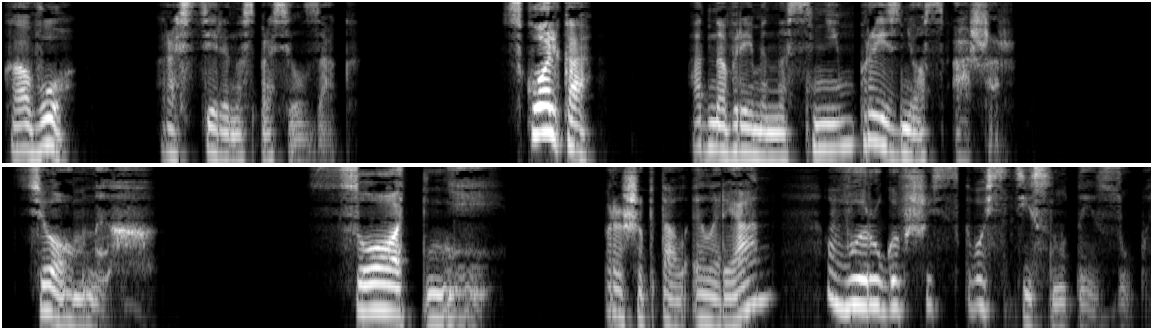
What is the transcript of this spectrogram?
«Кого?» — растерянно спросил Зак. «Сколько?» — одновременно с ним произнес Ашер. «Темных. Сотни!» — прошептал Элариан, выругавшись сквозь стиснутые зубы.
